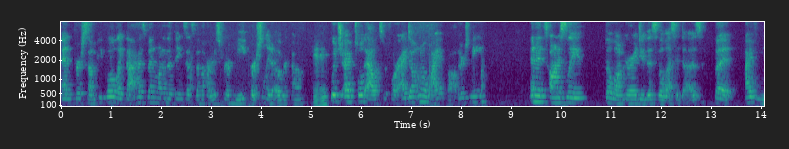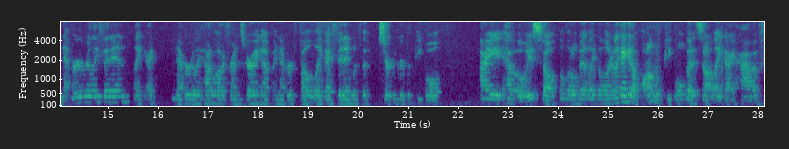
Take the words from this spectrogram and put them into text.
And for some people, like that has been one of the things that's been the hardest for me personally to overcome. Mhm. Which I've told Alex before. I don't know why it bothers me, and it's honestly the longer I do this, the less it does. But I've never really fit in. Like I never really had a lot of friends growing up. I never felt like I fit in with a certain group of people. I have always felt a little bit like a loner. Like I get along with people, but it's not like I have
